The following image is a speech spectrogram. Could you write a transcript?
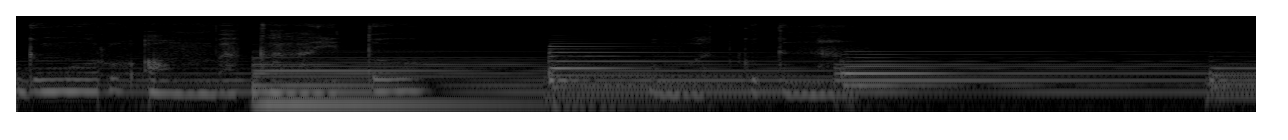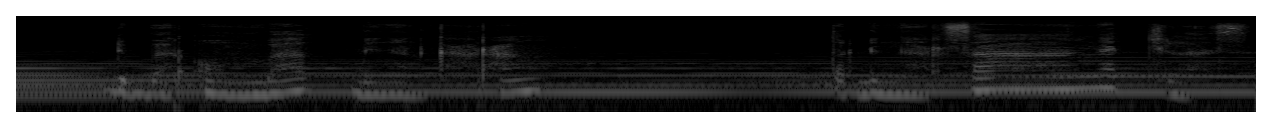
Gemuruh ombak kala itu membuatku tenang. Debar ombak dengan karang terdengar sangat jelas.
